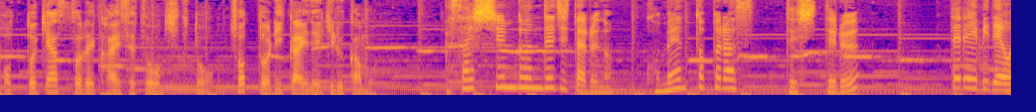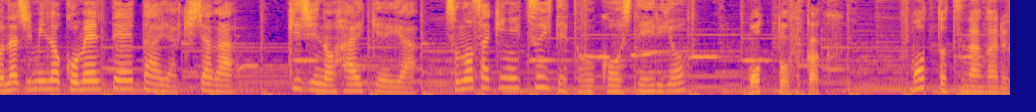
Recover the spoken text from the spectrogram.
ポッドキャストで解説を聞くとちょっと理解できるかも。朝日新聞デジタルのコメントプラスって知ってる？テレビでおなじみのコメンテーターや記者が記事の背景やその先について投稿しているよ。もっと深く。もっとつながる。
